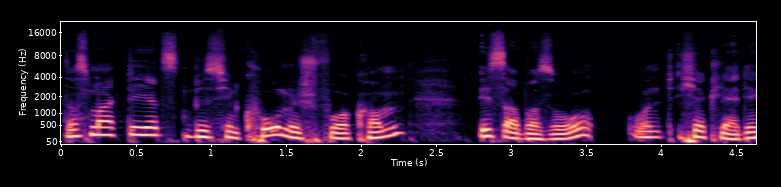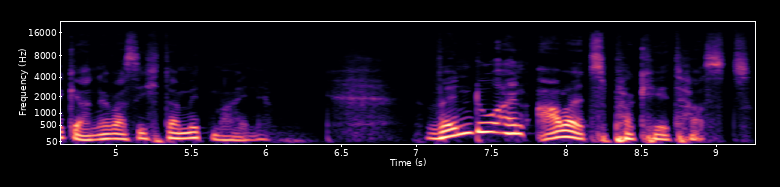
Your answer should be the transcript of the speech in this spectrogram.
Das mag dir jetzt ein bisschen komisch vorkommen, ist aber so und ich erkläre dir gerne, was ich damit meine. Wenn du ein Arbeitspaket hast,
